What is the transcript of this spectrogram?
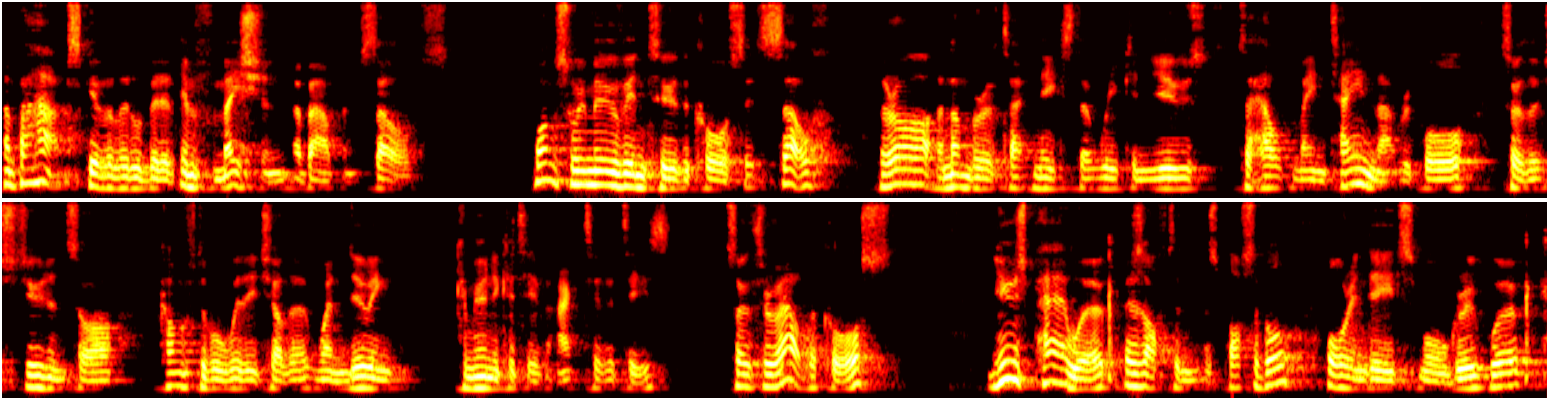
and perhaps give a little bit of information about themselves. Once we move into the course itself, there are a number of techniques that we can use to help maintain that rapport so that students are comfortable with each other when doing communicative activities. So throughout the course, use pair work as often as possible, or indeed small group work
